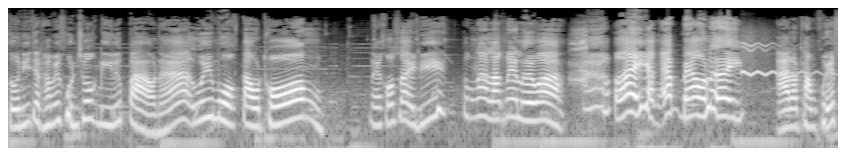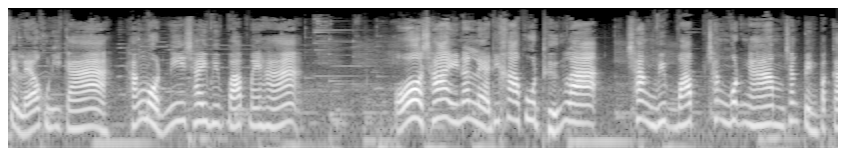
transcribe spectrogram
ตัวนี้จะทำให้คุณโชคดีหรือเปล่านะ อุ้ยหมวกเต่าทองไหนเขาใส่ดิต้องน่ารักแน่เลยว่ะเฮ้ยอยากแอปเบลเลยอะเราทำเควสเสร็จแล้วคุณอีกา ทั้งหมดนี่ใช่วิบวับไหมฮะ โอ้ใช่นั่นแหละที่ข้าพูดถึงละช่างวิบวับ ช่างงดงาม ช่างเปล่งประก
